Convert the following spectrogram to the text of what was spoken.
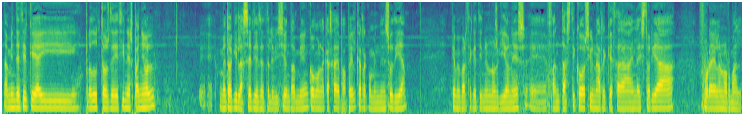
también decir que hay productos de cine español. Eh, meto aquí las series de televisión también, como La Casa de Papel, que recomendé en su día, que me parece que tienen unos guiones eh, fantásticos y una riqueza en la historia fuera de la normal.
